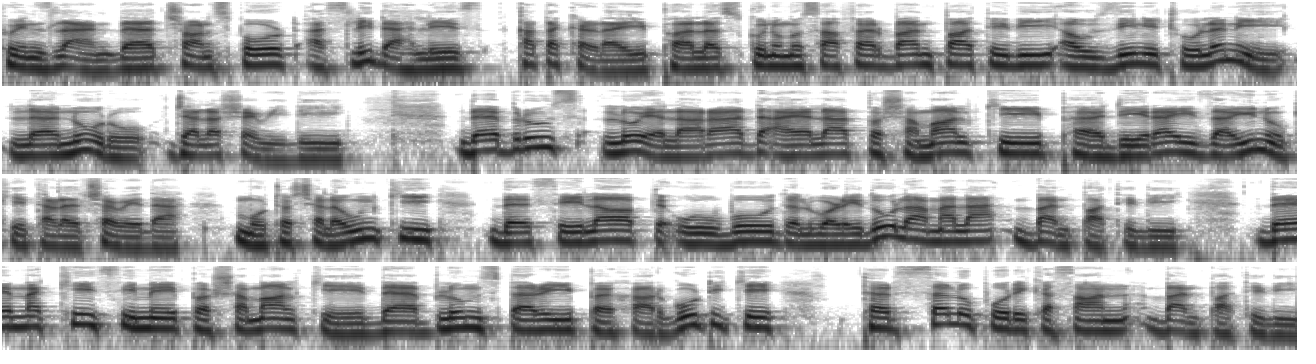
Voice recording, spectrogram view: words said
کوینزلند د ترانسپورت اصلي دهلیز قطع کړی په لسګونو مسافر بند پاتې دي او ځینې ټولنې له نورو جلا شوې دي د بروس لوی لاره د ایالات په شمال کې په ډیری ځایونو کې تړل شوې ده موټر چلوونکي د سیلاب د اوبو د لوړېدو لامل بند پاتې دي د مکه سیمه په شمال کې د بلومسبری په خارګوټي کې تر سلو پورې کسان بند پاتې دي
